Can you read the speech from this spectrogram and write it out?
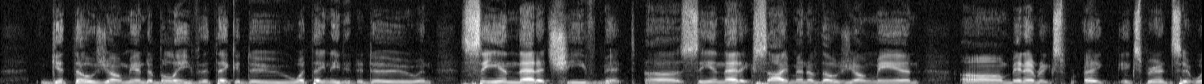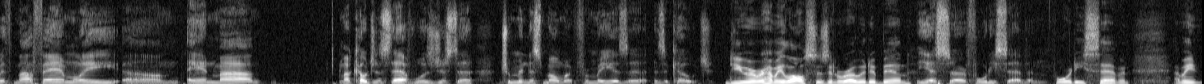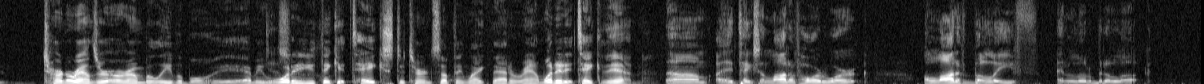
get those young men to believe that they could do what they needed to do, and seeing that achievement, uh, seeing that excitement of those young men. Um, being able to ex- uh, experience it with my family um, and my my coaching staff was just a tremendous moment for me as a as a coach. Do you remember how many losses in a row it had been? Yes, sir. Forty-seven. Forty-seven. I mean, turnarounds are, are unbelievable. I mean, Yes, what do you think it takes to turn something like that around? What did it take then? Um, it takes a lot of hard work, a lot of belief, and a little bit of luck.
